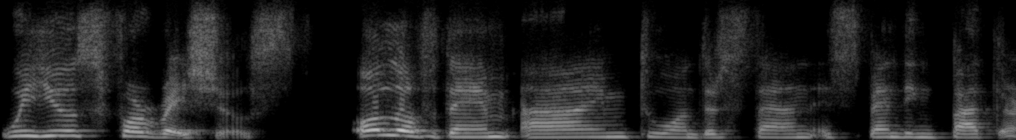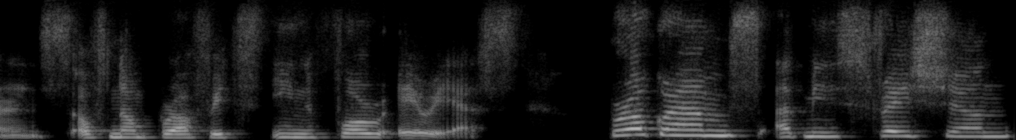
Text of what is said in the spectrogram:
we use four ratios. All of them aim to understand spending patterns of nonprofits in four areas, programs, administration,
